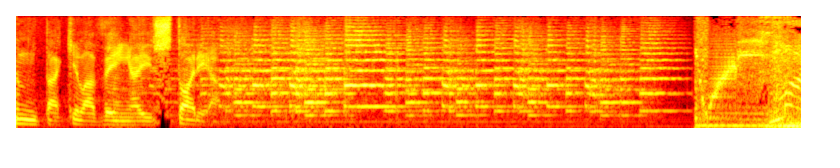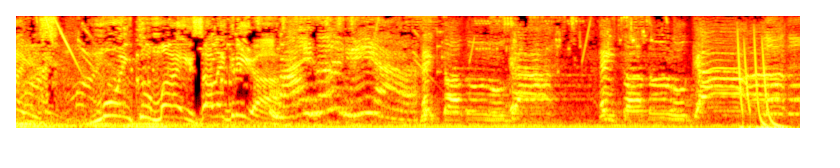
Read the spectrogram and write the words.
Senta que lá vem a história. Mais, muito mais alegria. Mais alegria. Em todo lugar, em todo lugar. Todo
